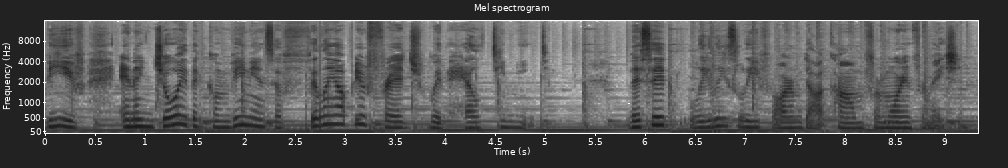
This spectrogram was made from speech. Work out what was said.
beef and enjoy the convenience of filling up your fridge with healthy meat. Visit lillysleaffarm.com for more information.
